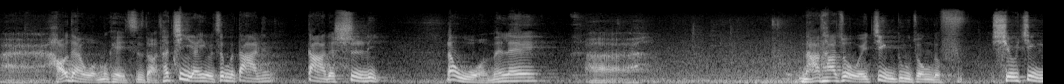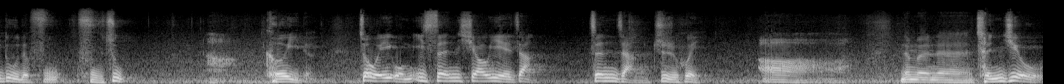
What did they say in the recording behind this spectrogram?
哎，好歹我们可以知道，他既然有这么大大的势力，那我们呢，呃，拿它作为进度中的辅修进度的辅辅助啊，可以的，作为我们一生消业障、增长智慧啊，那么呢，成就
